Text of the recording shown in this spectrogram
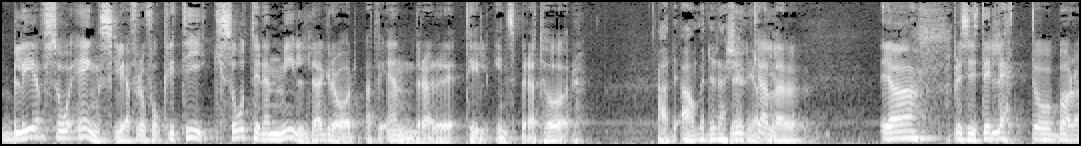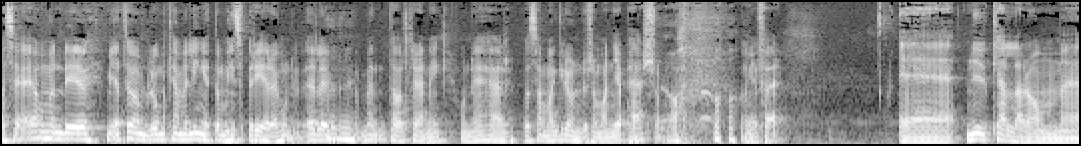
blev så ängsliga för att få kritik, så till den milda grad att vi ändrade det till inspiratör. Ja, det, ja men det där känner Nu jag igen. Ja, precis. Det är lätt att bara säga, ja men det, Mia Törnblom kan väl inget om inspirera, hon, eller mental träning. Hon är här på samma grunder som Anja Persson, Ja. ungefär. Eh, nu kallar de eh,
